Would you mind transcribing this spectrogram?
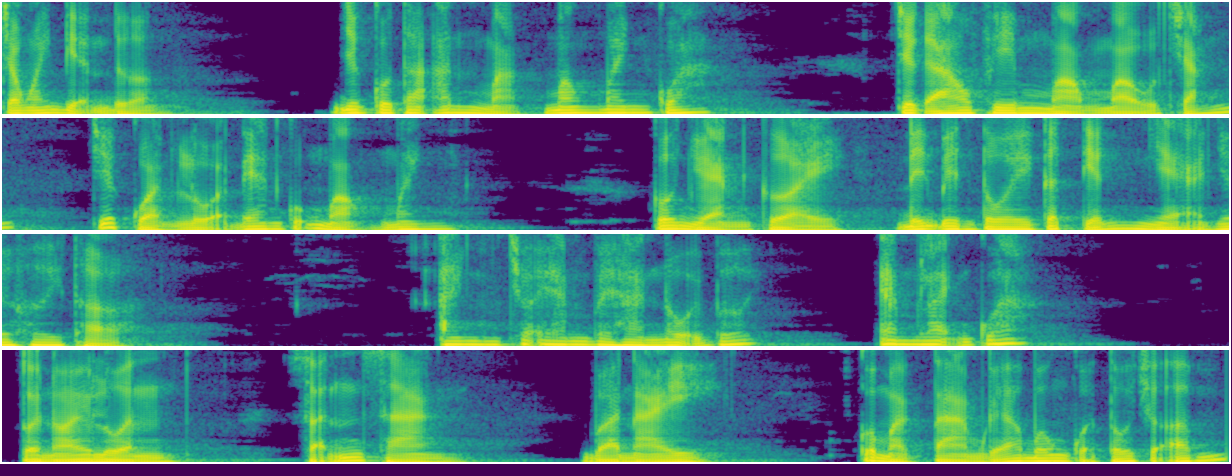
trong ánh điện đường, nhưng cô ta ăn mặc mong manh quá. Chiếc áo phim mỏng màu trắng, chiếc quần lụa đen cũng mỏng manh. Cô nhoẻn cười đến bên tôi cất tiếng nhẹ như hơi thở. Anh cho em về Hà Nội với, em lạnh quá. Tôi nói luôn, sẵn sàng. Và này, cô mặc tạm cái áo bông của tôi cho ấm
